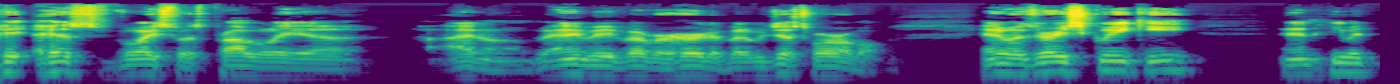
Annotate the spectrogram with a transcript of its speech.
his voice was probably uh I don't know if anybody have ever heard it but it was just horrible and it was very squeaky and he would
